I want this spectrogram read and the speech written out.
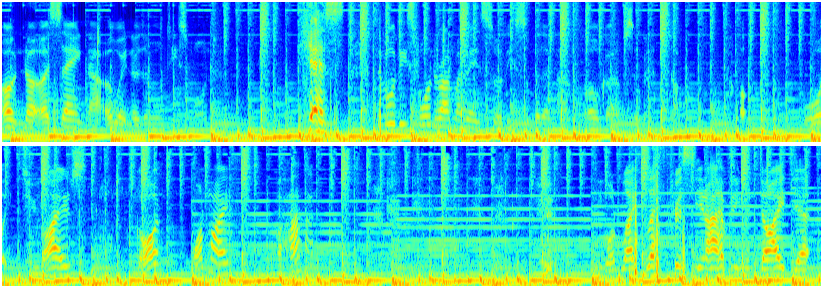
Oh no, I was saying that. Oh wait, no, they've all despawned. Yes, they've all despawned around my base, so at least some of them have. Oh god, I'm still gonna stop. Oh, two lives. Gone. One life. Aha. One life left, Chrissy, and I haven't even died yet.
